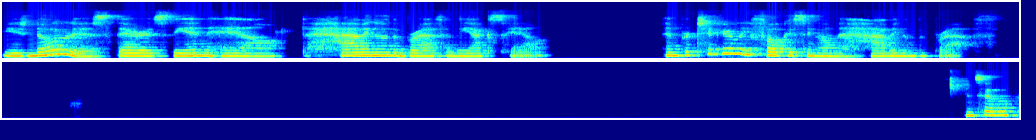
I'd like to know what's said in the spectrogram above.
you notice there's the inhale, the having of the breath, and the exhale. And particularly focusing on the having of the breath. And so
